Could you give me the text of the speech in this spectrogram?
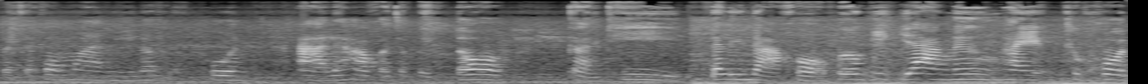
ก็จะประมาณนี้นะทุกคนอ่าแล้วเราก็จะไปต่อกันที่ดารินดาขอเพิ่มอีกอย่างหนึ่งให้ทุกคน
